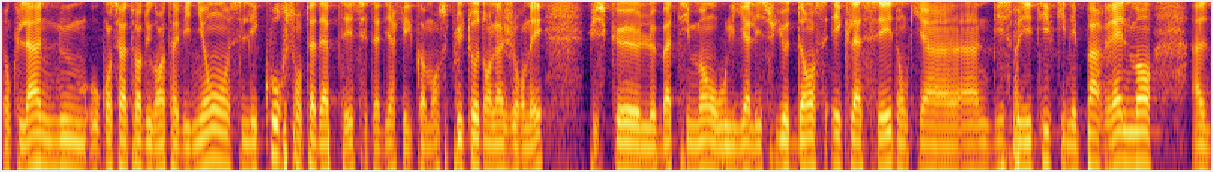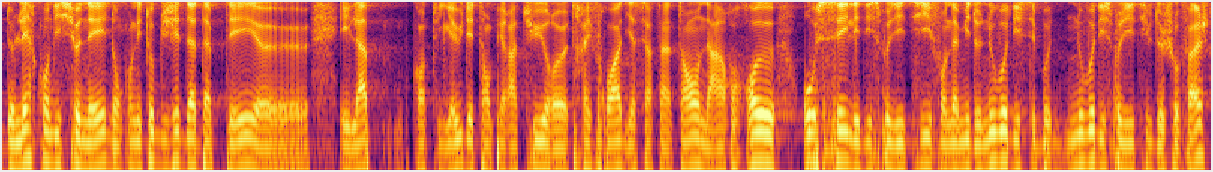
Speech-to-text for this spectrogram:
Donc là, nous, au Conservatoire du Grand Avignon, les cours sont adaptés, c'est-à-dire qu'ils commencent plus tôt dans la journée, puisque le bâtiment où il y a les tuyaux de danse est classé, donc il y a un, dispositif qui n'est pas réellement euh, de l'air conditionné, donc on est obligé d'adapter. Euh, et là, quand il y a eu des températures euh, très froides il y a certains temps, on a rehaussé les dispositifs, on a mis de nouveaux, nouveaux, dispositifs de chauffage.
